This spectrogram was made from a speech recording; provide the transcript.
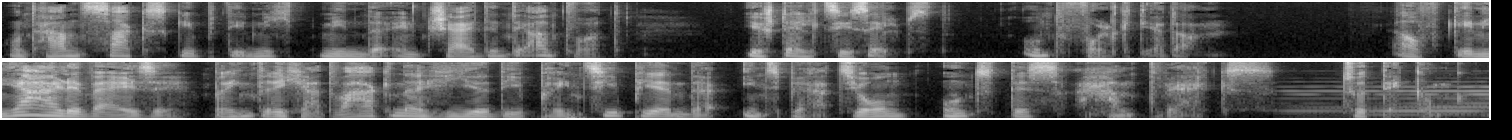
Und Hans Sachs gibt die nicht minder entscheidende Antwort. Ihr stellt sie selbst und folgt ihr dann. Auf geniale Weise bringt Richard Wagner hier die Prinzipien der Inspiration und des Handwerks zur Deckung.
